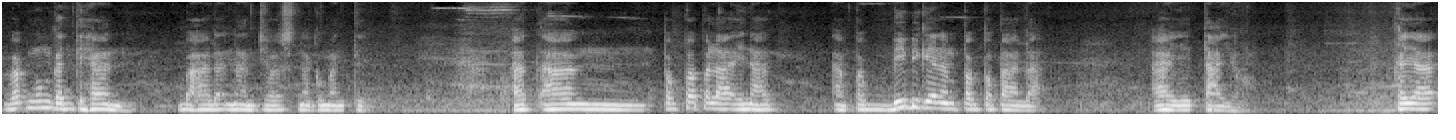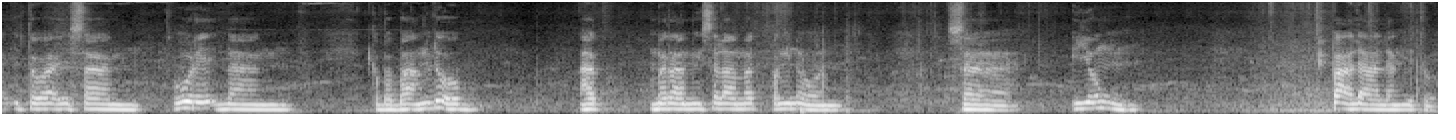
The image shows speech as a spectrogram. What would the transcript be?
wag mong gantihan, bahala na ang Diyos na gumanti. At ang pagpapalain at ang pagbibigyan ng pagpapala ay tayo. Kaya ito ay isang uri ng kababaang loob at maraming salamat Panginoon sa iyong paalaalang ito.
